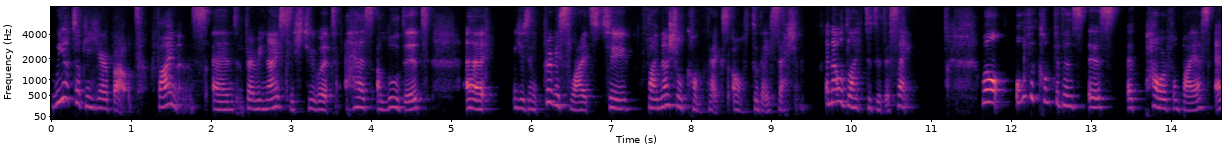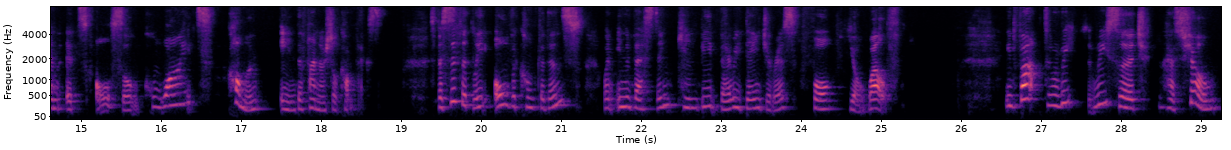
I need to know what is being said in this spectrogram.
we are talking here about finance, and very nicely, Stuart has alluded uh, using previous slides to financial context of today's session. And I would like to do the same. Well, overconfidence is a powerful bias, and it's also quite common in the financial context. Specifically, overconfidence when investing can be very dangerous for your wealth. In fact, re research has shown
